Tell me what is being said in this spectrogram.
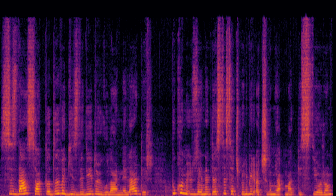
sizden sakladığı ve gizlediği duygular nelerdir? Bu konu üzerine deste seçmeli bir açılım yapmak istiyorum.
